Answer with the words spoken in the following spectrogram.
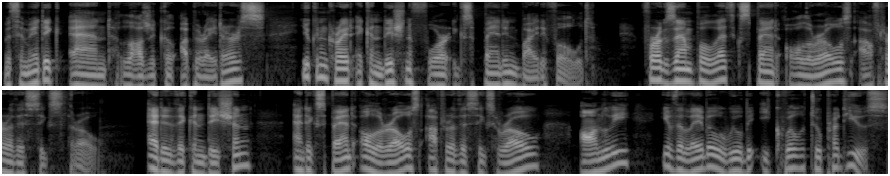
mathematic and logical operators, you can create a condition for expanding by default. For example, let's expand all rows after the sixth row. Edit the condition and expand all rows after the sixth row only if the label will be equal to produce.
